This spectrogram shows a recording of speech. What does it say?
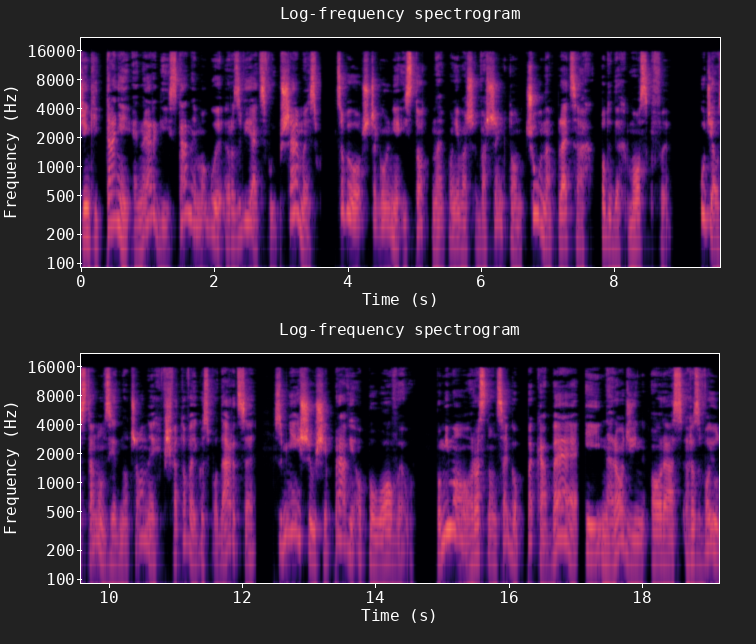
Dzięki taniej energii Stany mogły rozwijać swój przemysł, co było szczególnie istotne, ponieważ Waszyngton czuł na plecach oddech Moskwy. Udział Stanów Zjednoczonych w światowej gospodarce zmniejszył się prawie o połowę. Pomimo rosnącego PKB i narodzin oraz rozwoju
